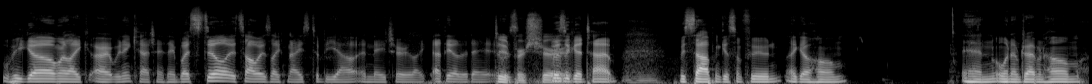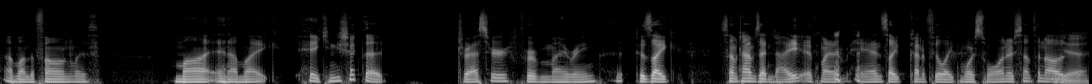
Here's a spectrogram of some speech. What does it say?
we go and we're like, all right, we didn't catch anything, but still, it's always like nice to be out in nature. Like at the end of the day, Dude, was, for sure. it was a good time Mhm. we stop and get some food. I go home, and when I'm driving home, I'm on the phone with Ma, and I'm like, "Hey, can you check the dresser for my ring? Because like sometimes at night, if my hands like kind of feel like more swollen or something, I'll yeah.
